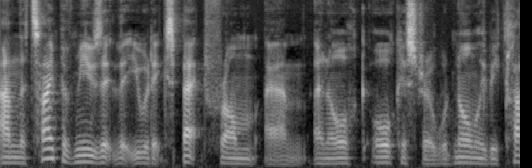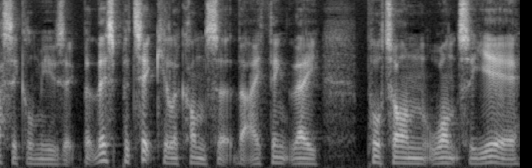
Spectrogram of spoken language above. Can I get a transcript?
and the type of music that you would expect from um, an or- orchestra would normally be classical music. But this particular concert that I think they put on once a year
